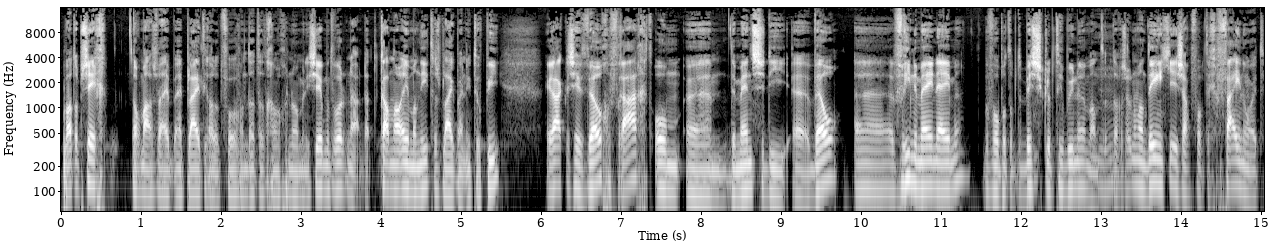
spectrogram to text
wat op zich, nogmaals, wij, wij pleiten er altijd voor van dat dat gewoon genormaliseerd moet worden. Nou, dat kan nou eenmaal niet, dat is blijkbaar een utopie. Herakles heeft wel gevraagd om ehm, de mensen die eh, wel eh, vrienden meenemen, bijvoorbeeld op de businessclub tribune, want Mhm. dat was ook nog wel een dingetje. Je zag bijvoorbeeld tegen Feyenoord,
